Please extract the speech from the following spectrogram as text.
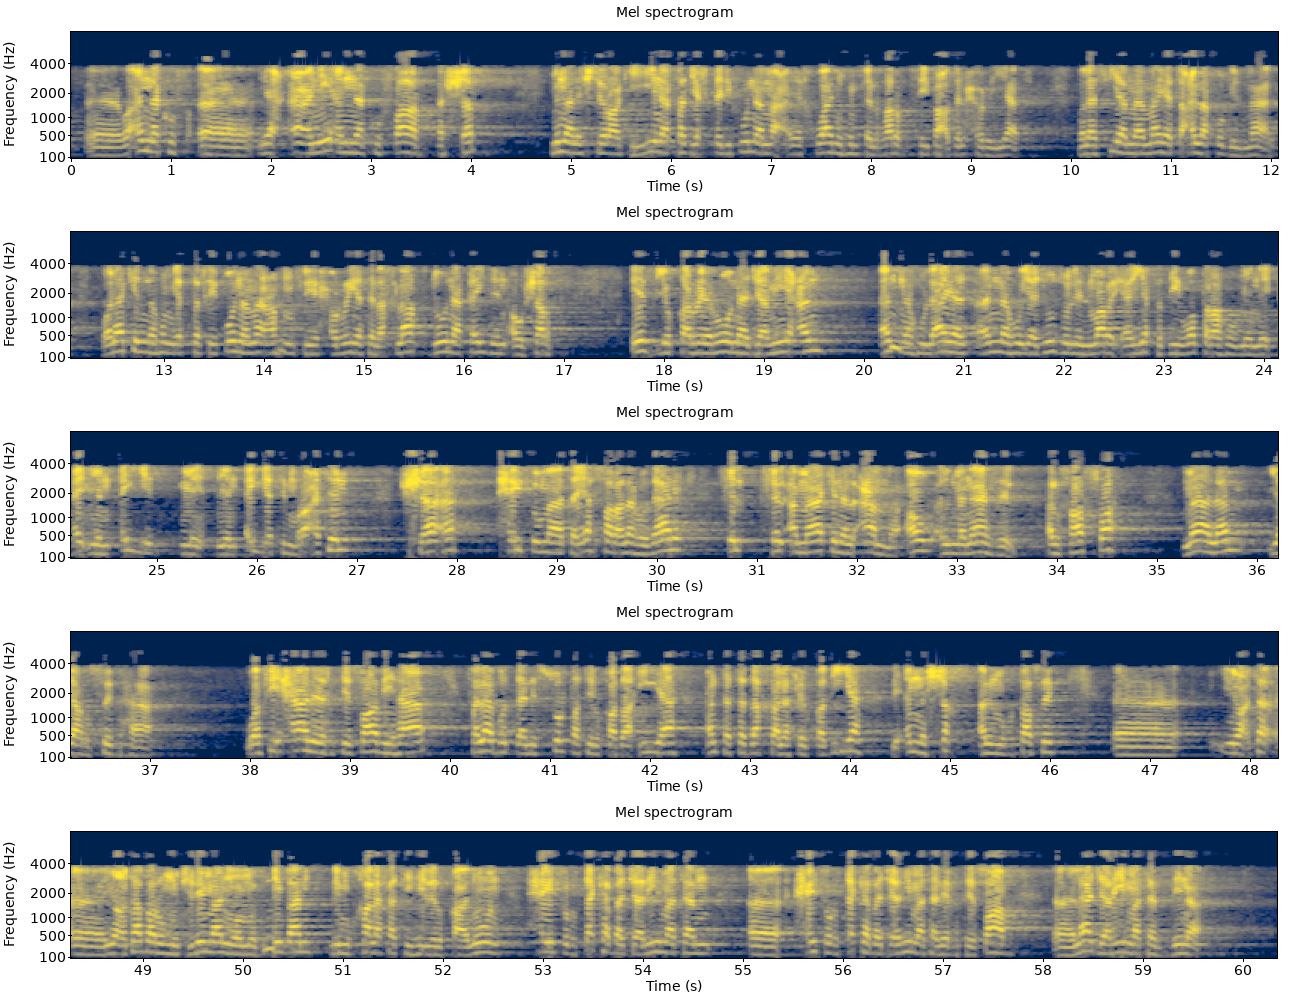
يعني أن كفار الشرق من الاشتراكيين قد يختلفون مع إخوانهم في الغرب في بعض الحريات ولا سيما ما يتعلق بالمال ولكنهم يتفقون معهم في حرية الأخلاق دون قيد أو شرط إذ يقررون جميعا أنه, لا أنه يجوز للمرء أن يقضي وطره من أي, من أي, من أي امرأة شاء حيثما تيسر له ذلك في, الأماكن العامة أو المنازل الخاصة ما لم يغصبها. وفي حال اغتصابها فلا بد للسلطة القضائية أن تتدخل في القضية لأن الشخص المغتصب آه، آه، يعتبر مجرما ومذنبا لمخالفته للقانون حيث ارتكب جريمة حيث ارتكب جريمة الاغتصاب لا جريمة الزنا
